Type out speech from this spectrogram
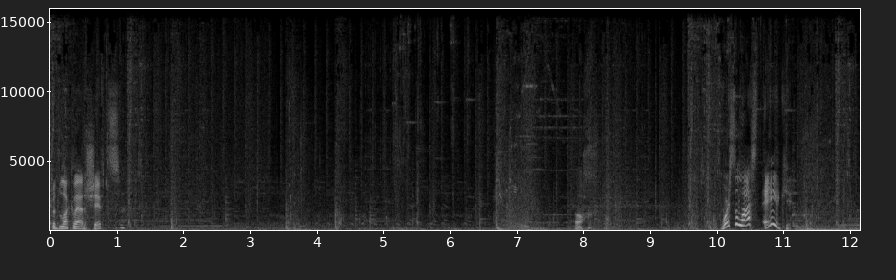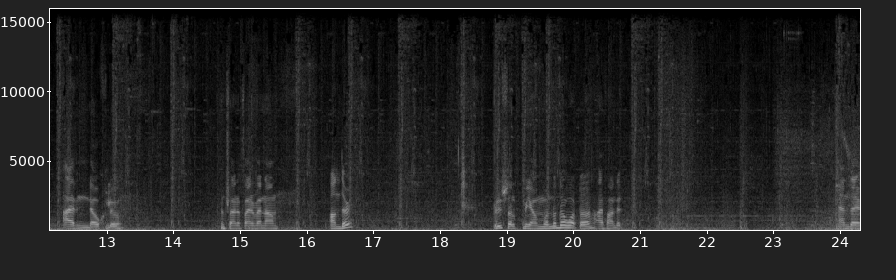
but luckily I had shifts. Ugh. Where's the last egg? I have no clue. I'm trying to find it right now. Under? Please help me, I'm under the water. I found it. And the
